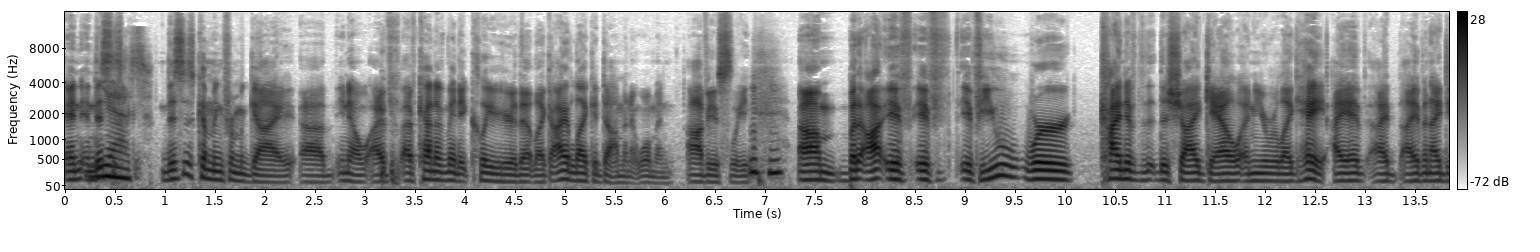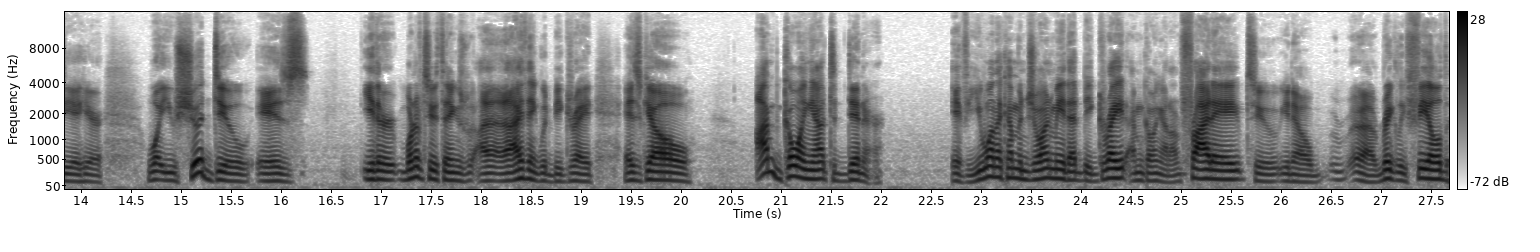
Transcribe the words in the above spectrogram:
and and this is this is coming from a guy uh you know, I've I've kind of made it clear here that like I like a dominant woman, obviously. Mhm. Um but I, if if if you were kind of the, the shy gal and you were like, "Hey, I have I I have an idea here. What you should do is either one of two things I, I think would be great is go I'm going out to dinner if you want to come and join me, that'd be great. I'm going out on Friday to, you know, uh, Wrigley Field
